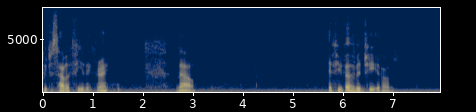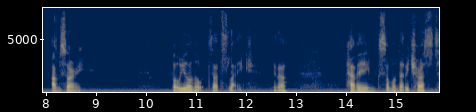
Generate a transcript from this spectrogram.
We just have a feeling, right? Now if you've ever been cheated on, I'm sorry. But we all know what that's like, you know? Having someone that we trust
